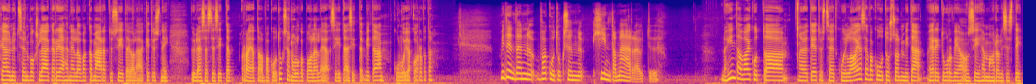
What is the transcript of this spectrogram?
käynyt sen vuoksi lääkäriä ja hänelle on vaikka määrätty siitä jo lääkitys, niin yleensä se sitten rajataan vakuutuksen ulkopuolelle ja siitä ei sitten mitään kuluja korvata. Miten tämän vakuutuksen hinta määräytyy? No hinta vaikuttaa tietysti se, että kuin laaja se vakuutus on, mitä eri turvia on siihen mahdollisesti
